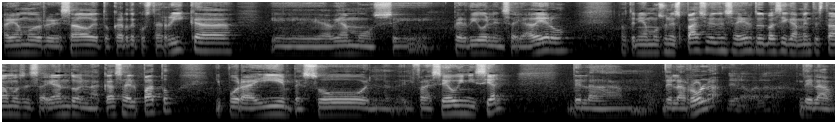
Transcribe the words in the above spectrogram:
Habíamos regresado de tocar de Costa Rica, eh, habíamos eh, perdido el ensayadero, no teníamos un espacio de ensayar, entonces básicamente estábamos ensayando en la casa del pato y por ahí empezó el, el fraseo inicial de la, de la rola. De la balada. De la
